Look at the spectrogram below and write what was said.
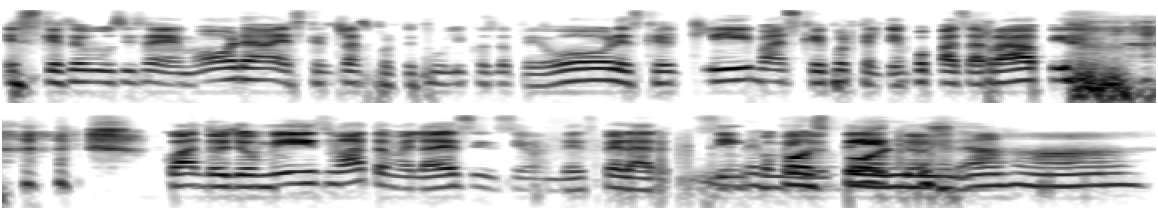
Es que ese bus sí se demora, es que el transporte público es lo peor, es que el clima, es que porque el tiempo pasa rápido. cuando yo misma tomé la decisión de esperar cinco minutitos. Ajá.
